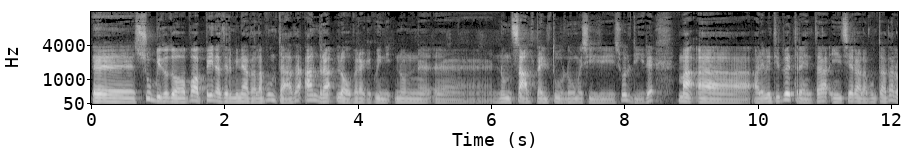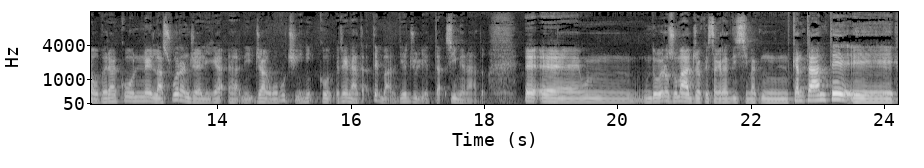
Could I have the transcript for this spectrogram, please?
Eh, subito dopo, appena terminata la puntata, andrà l'opera che quindi non, eh, non salta il turno come si suol dire, ma a, alle 22.30 inizierà la puntata l'opera con la suora angelica eh, di Giacomo Puccini con Renata Tebaldi e Giulietta Simeonato è un, un, doveroso omaggio a questa grandissima mm, cantante eh,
